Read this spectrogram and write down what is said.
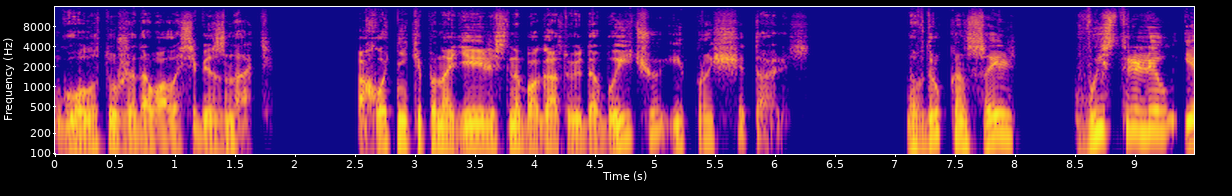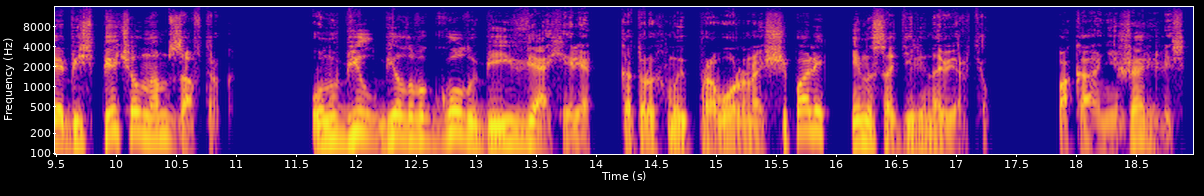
Голод уже давал о себе знать. Охотники понадеялись на богатую добычу и просчитались. Но вдруг консель выстрелил и обеспечил нам завтрак. Он убил белого голубя и вяхеря, которых мы проворно ощипали и насадили на вертел. Пока они жарились,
